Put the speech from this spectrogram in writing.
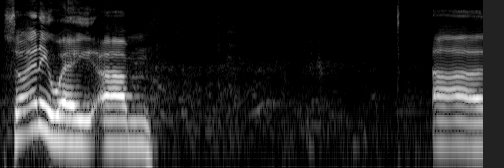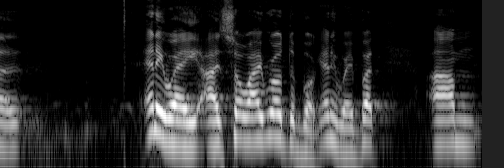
so anyway, um, uh, anyway, I, so I wrote the book. Anyway, but um,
